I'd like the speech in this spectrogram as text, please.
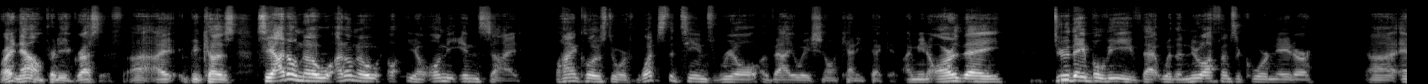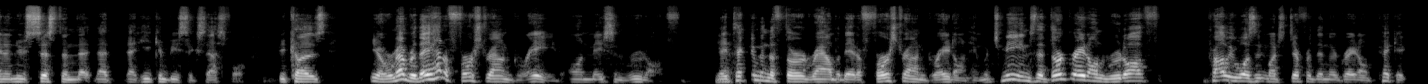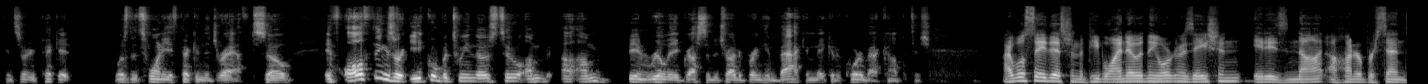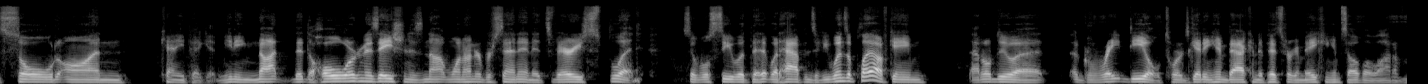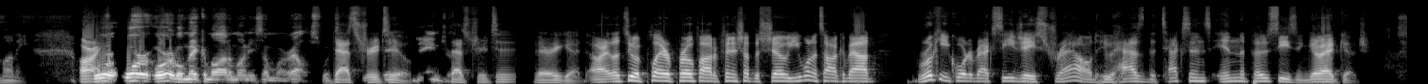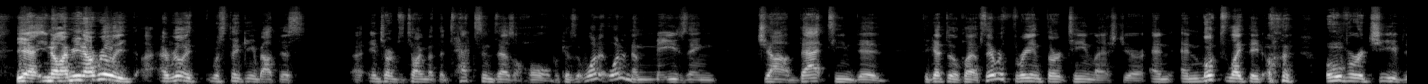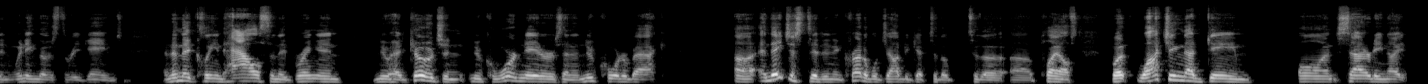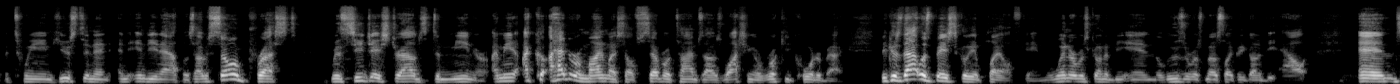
right now i'm pretty aggressive uh, i because see i don't know i don't know uh, you know on the inside behind closed doors what's the team's real evaluation on kenny pickett i mean are they do they believe that with a new offensive coordinator uh, and a new system that that that he can be successful because you know remember they had a first round grade on mason rudolph they yes. picked him in the third round but they had a first round grade on him which means that their grade on rudolph probably wasn't much different than their grade on pickett considering pickett was the 20th pick in the draft. So if all things are equal between those two, I'm uh, I'm being really aggressive to try to bring him back and make it a quarterback competition. I will say this from the people I know in the organization, it is not 100% sold on Kenny Pickett, meaning not that the whole organization is not 100% in. It's very split. So we'll see what the, what happens if he wins a playoff game. That'll do a a great deal towards getting him back into Pittsburgh and making himself a lot of money. All right. Or or, or it'll make him a lot of money somewhere else. That's true too. Danger. That's true too. Very good. All right, let's do a player profile to finish up the show. You want to talk about rookie quarterback CJ Stroud, who has the Texans in the postseason. Go ahead, coach. Yeah, you know, I mean, I really, I really was thinking about this uh, in terms of talking about the Texans as a whole because what what an amazing job that team did to get to the playoffs. They were three and thirteen last year, and and looked like they'd overachieved in winning those three games. And then they cleaned house and they bring in new head coach and new coordinators and a new quarterback. Uh, and they just did an incredible job to get to the to the uh, playoffs. But watching that game on Saturday night between Houston and, and Indianapolis, I was so impressed with CJ Stroud's demeanor. I mean, I, I, had to remind myself several times I was watching a rookie quarterback because that was basically a playoff game. The winner was going to be in, the loser was most likely going to be out. And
